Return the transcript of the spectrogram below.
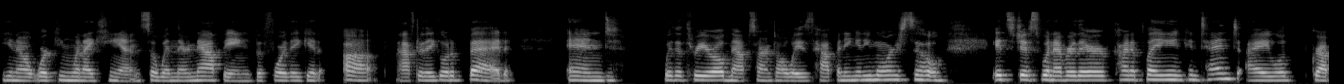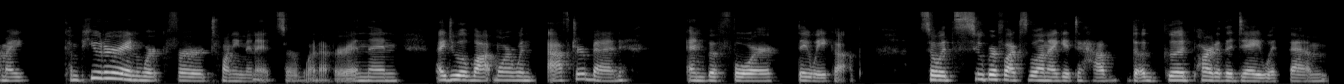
you know, working when I can. So when they're napping, before they get up, after they go to bed. And with a three year old, naps aren't always happening anymore. So it's just whenever they're kind of playing and content, I will grab my computer and work for 20 minutes or whatever. And then I do a lot more when after bed and before they wake up. So it's super flexible and I get to have the good part of the day with them,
